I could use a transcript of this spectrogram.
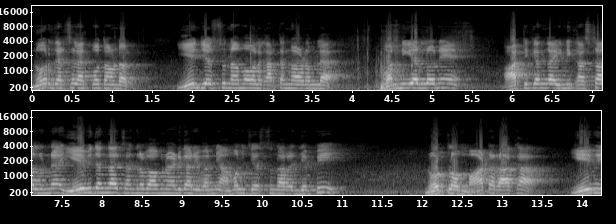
నోరు తెరచలేకపోతూ ఉన్నారు. ఏం చేస్తున్నామో వాళ్ళకి అర్థం కావడంలే. వన్ ఇయర్లోనే ఆర్థికంగా ఇన్ని కష్టాలు ఏ విధంగా చంద్రబాబు నాయుడు గారు ఇవన్నీ అమలు చేస్తున్నారని చెప్పి నోట్లో మాట రాక ఏమీ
